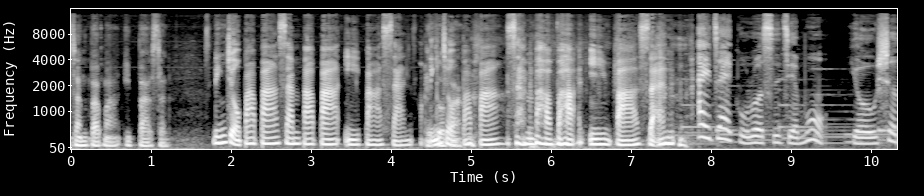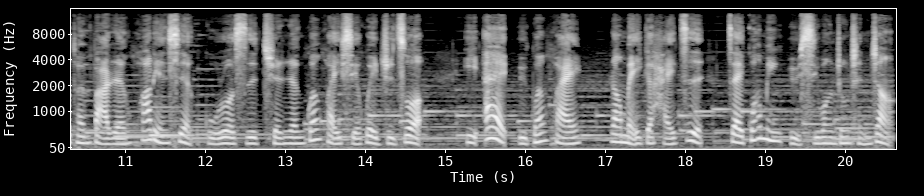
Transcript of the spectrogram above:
三八八一八三，零九八八三八八一八三，零九八八三八八一八三。爱在古若斯节目由社团法人花莲县古若斯全人关怀协会制作，以爱与关怀。让每一个孩子在光明与希望中成长。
